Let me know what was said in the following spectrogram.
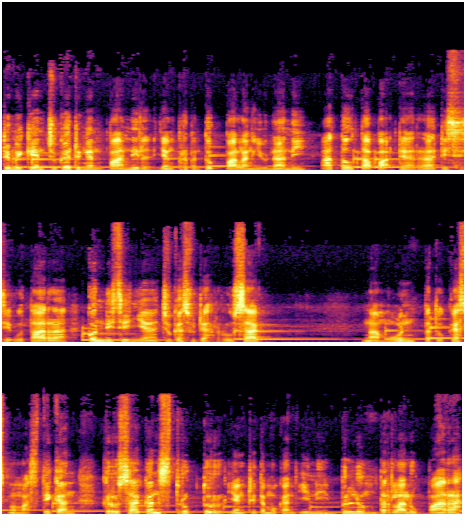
Demikian juga dengan panil yang berbentuk palang Yunani atau tapak darah di sisi utara, kondisinya juga sudah rusak. Namun, petugas memastikan kerusakan struktur yang ditemukan ini belum terlalu parah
